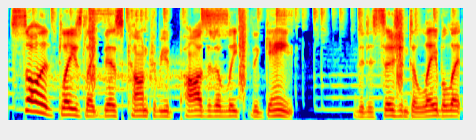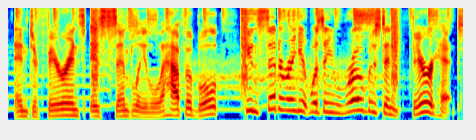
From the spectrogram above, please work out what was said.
solid plays like this contribute positively to the game. The decision to label it interference is simply laughable, considering it was a robust and fair hit.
